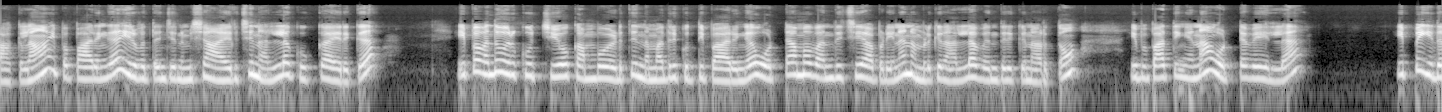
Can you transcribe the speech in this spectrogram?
பார்க்கலாம். இப்போ பாருங்கள் இருபத்தஞ்சி நிமிஷம் ஆயிடுச்சு நல்லா குக் ஆயிருக்கு. இப்போ வந்து ஒரு குச்சியோ கம்போ எடுத்து இந்த மாதிரி குத்தி பாருங்கள் ஒட்டாமல் வந்துச்சு அப்படின்னா நம்மளுக்கு நல்லா வெந்திருக்குன்னு அர்த்தம். இப்போ பார்த்தீங்கன்னா ஒட்டவே இல்லை. இப்போ இதை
